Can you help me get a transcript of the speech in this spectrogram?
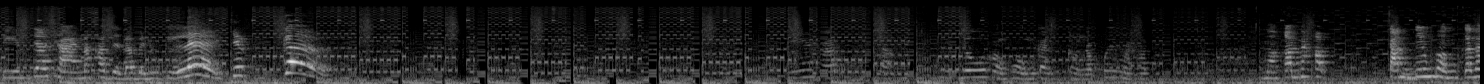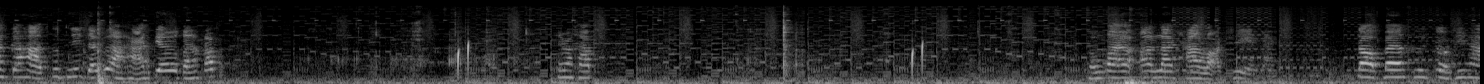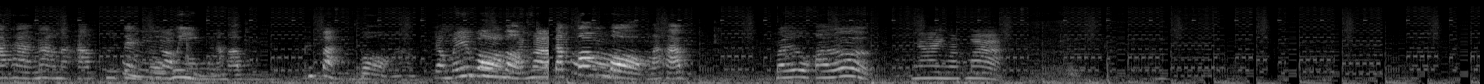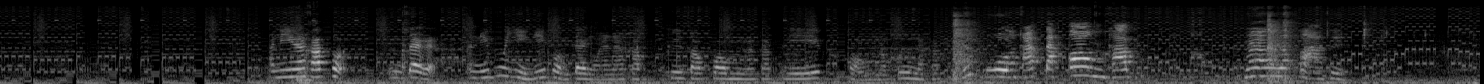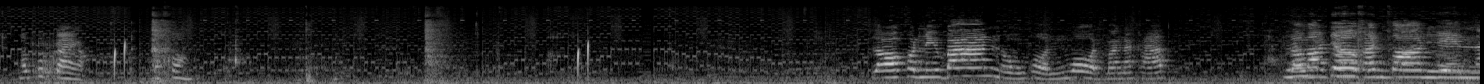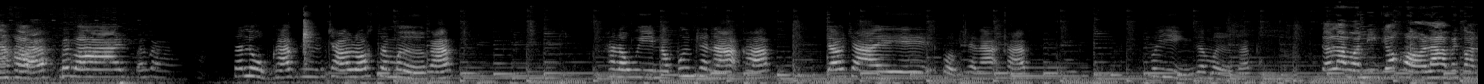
ทีมเจ้าชายนะครับเดี๋ยวเราไปดูกันเลยเจ็กเกอร์นี่ครับดูของผมกับของน้องปื้มนะครับมากันไหมครับจำทีมผมกำลังจะหาชุดนี้จะเพื่อหาเจอกันนะครับ ใช่ไหมครับผมก็เอาราชาหลอดเทศกันต่อไปคือโจทย์ที่ท้าทายมากนะครับ คือแต่งตัวผู้หญิงนะครับพี่ปัดบอกนะครับยังไม่พี่บบออกกนะนะครับตะกล้องบอกนะครับไปดูกันเลยง่ายมากๆอันนี้นะครับผมแต่ อันนี้ผู้หญิงที่ผมแต่งมานะครับ คือซอฟฟอมนะครับอันนี้ของน้องปื้มนะครับครูครับตะกล้องครับไม่ต้องเลือกปลาสิแล้วพูดไกลอะตะกล้องรอคนในบ้านส่งผลโหวตมานะครับ เรามาเจอกันตอนเย็นนะคะ บ๊ายบาย บ๊ายบาย สรุปครับชาวล็อกเสมอครับฮาโล วีนน้องปื้มชนะครับ เจ้าชายผมชนะครับ ผู้หญิงเสมอครับ สำหรับวันนี้ก็ขอลาไปก่อน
